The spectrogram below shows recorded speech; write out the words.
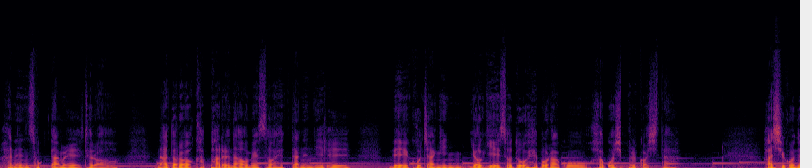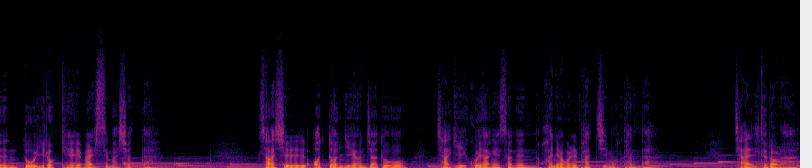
하는 속담을 들어 나더러 가파르나움에서 했다는 일을 내 고장인 여기에서도 해보라고 하고 싶을 것이다. 하시고는 또 이렇게 말씀하셨다. 사실 어떤 예언자도 자기 고향에서는 환영을 받지 못한다. 잘 들어라.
